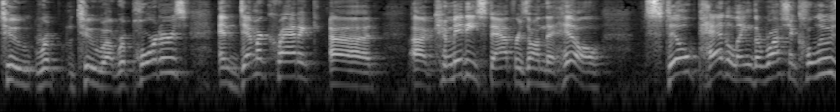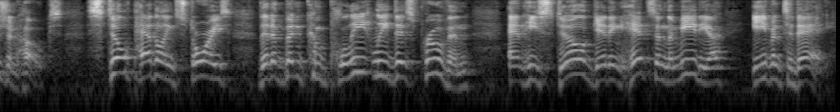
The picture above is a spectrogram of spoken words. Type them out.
to to uh, reporters and Democratic uh, uh, committee staffers on the Hill, still peddling the Russian collusion hoax, still peddling stories that have been completely disproven, and he's still getting hits in the media even today.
